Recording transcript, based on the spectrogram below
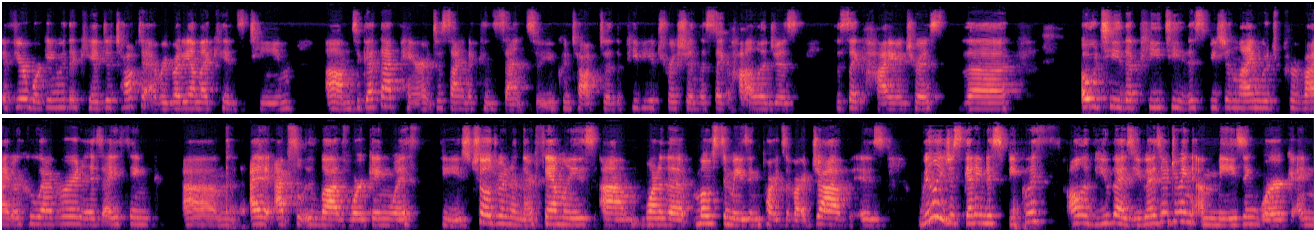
if you're working with a kid, to talk to everybody on that kid's team. Um, to get that parent to sign a consent, so you can talk to the pediatrician, the psychologist, the psychiatrist, the OT, the PT, the speech and language provider, whoever it is, I think um, I absolutely love working with these children and their families. Um, one of the most amazing parts of our job is really just getting to speak with all of you guys. You guys are doing amazing work, and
